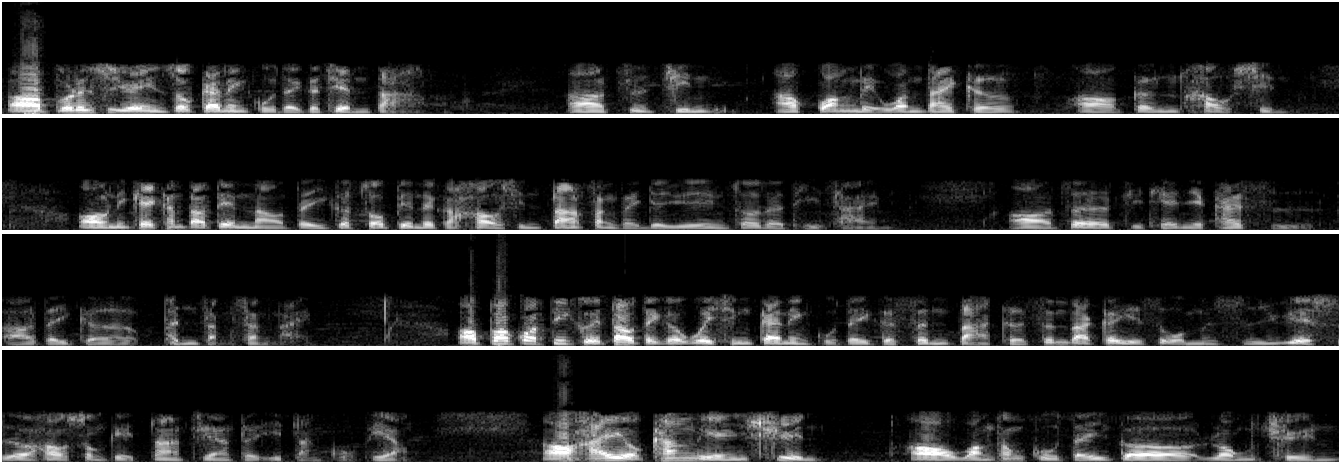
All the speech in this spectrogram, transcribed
啊，不论是元宇宙概念股的一个建达，啊，至今啊，光磊、万代科啊，跟浩鑫，哦，你可以看到电脑的一个周边的一个浩鑫搭上的一个元宇宙的题材，啊，这几天也开始啊的一个喷涨上来。啊，包括低轨道的一个卫星概念股的一个森达科，森达科也是我们十一月十二号送给大家的一档股票。哦，还有康联讯，哦，网通股的一个龙群，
